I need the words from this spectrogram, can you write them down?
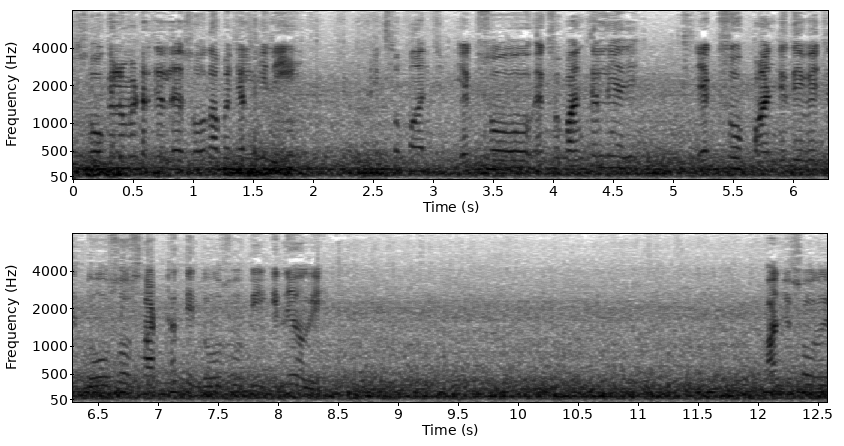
100 ਕਿਲੋਮੀਟਰ ਚੱਲੇ 100 ਤਾਂ ਆਪਾਂ ਚੱਲ ਨਹੀਂ। 105 100 105 ਚੱਲੇ ਆ ਜੀ। 105 ਦੇ ਵਿੱਚ 260 ਤੇ 230 ਕਿੰਨੇ ਹੋ ਗਏ? 500 ਦੇ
